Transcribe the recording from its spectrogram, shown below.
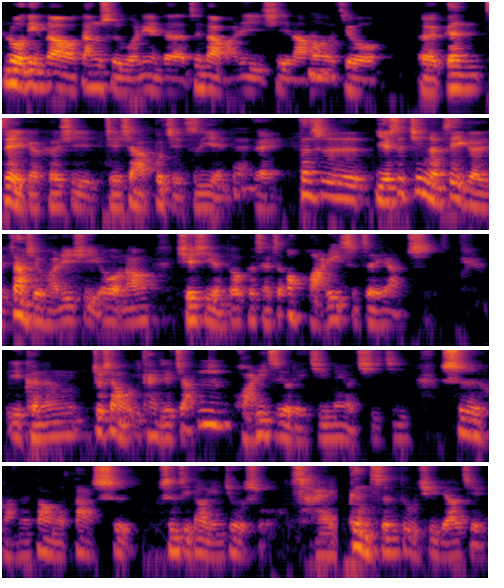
落定到当时我念的正大法律系，然后就呃跟这个科系结下不解之缘。对对，但是也是进了这个大学法律系以后，然后学习很多课才知道，哦，法律是这样子。也可能就像我一开始就讲，嗯法律只有累积没有奇迹，是反而到了大四，甚至到研究所，才更深度去了解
